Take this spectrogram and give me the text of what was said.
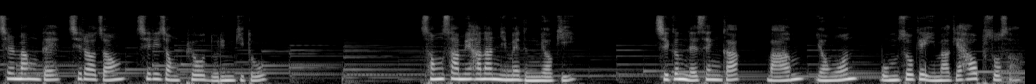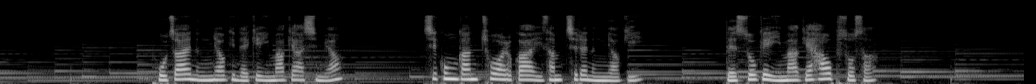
칠망대, 칠여정, 칠이정표, 누림기도 성삼위 하나님의 능력이 지금 내 생각, 마음, 영혼, 몸속에 임하게 하옵소서. 보좌의 능력이 내게 임하게 하시며 시공간 초월과 237의 능력이 내 속에 임하게 하옵소서.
